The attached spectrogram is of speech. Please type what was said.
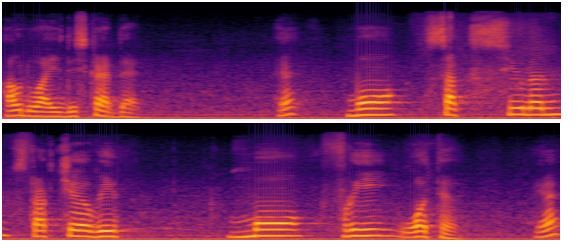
How do I describe that? Yeah? More succulent structure with more free water. Yeah?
